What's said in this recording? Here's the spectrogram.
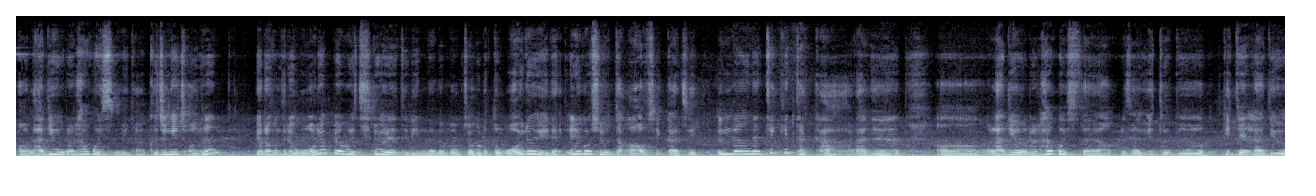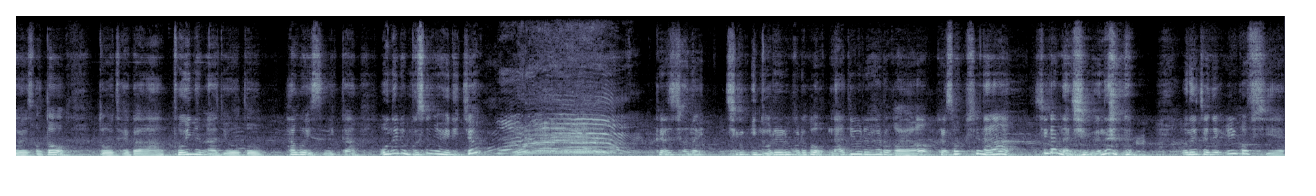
어, 라디오를 하고 있습니다. 그 중에 저는 여러분들의 월요병을 치료해 드린다는 목적으로 또 월요일에 7시부터 9시까지 은가은의 티키타카라는 어, 라디오를 하고 있어요. 그래서 유튜브 BTN 라디오에서도 또 제가 보이는 라디오도 하고 있으니까 오늘이 무슨 요일이죠? 그래서 저는 지금 이 노래를 부르고 라디오를 하러 가요. 그래서 혹시나 시간 나시면은 오늘 저녁 7시에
